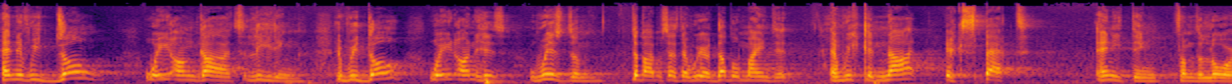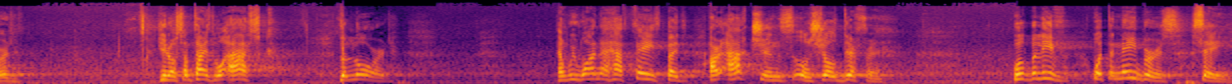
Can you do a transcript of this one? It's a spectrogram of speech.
And if we don't wait on God's leading, if we don't wait on His wisdom, the Bible says that we are double minded and we cannot expect anything from the Lord. You know, sometimes we'll ask the Lord and we want to have faith, but our actions will show different. We'll believe what the neighbors say.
